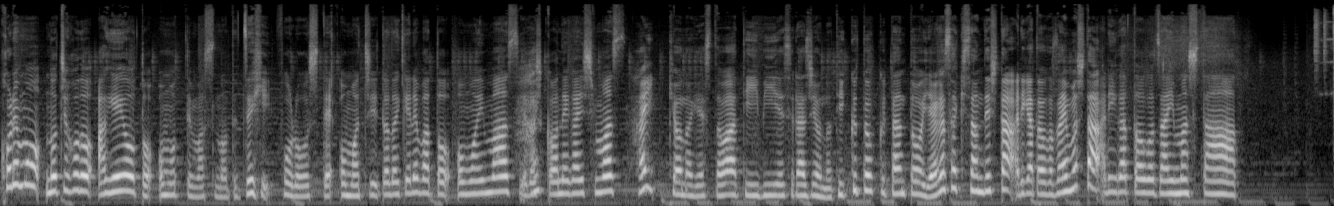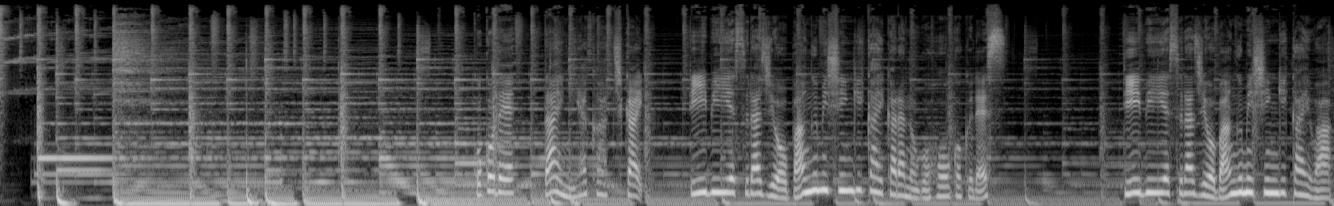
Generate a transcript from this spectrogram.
これも後ほど上げようと思ってますのでぜひフォローしてお待ちいただければと思います。よろしくお願いします、はい、はい、今日のゲストは TBS ラジオの TikTok 担当矢ヶ崎さんでした。ありがとうございました。ありがとうございましたここで第208回 TBS ラジオ番組審議会からのご報告です。TBS ラジオ番組審議会は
